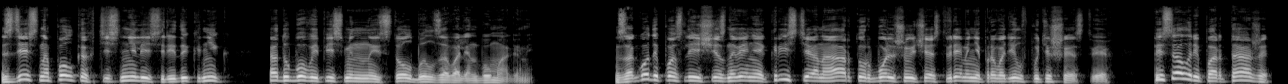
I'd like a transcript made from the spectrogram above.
Здесь на полках теснились ряды книг, а дубовый письменный стол был завален бумагами. За годы после исчезновения Кристиана Артур большую часть времени проводил в путешествиях. Писал репортажи,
